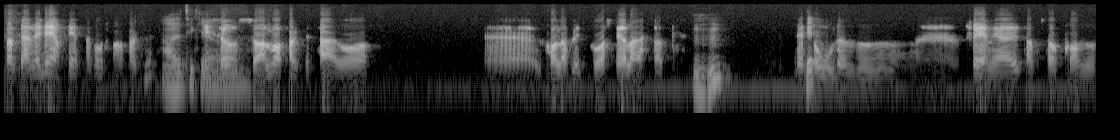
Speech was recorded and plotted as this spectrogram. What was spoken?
Så att den idén finns där fortfarande faktiskt. Ja, det tycker I jag. Sundsvall var faktiskt här och eh, kollade lite på våra spelare. Så att Mhm. det Det- borde mm, eh, föreningar utanför Stockholm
